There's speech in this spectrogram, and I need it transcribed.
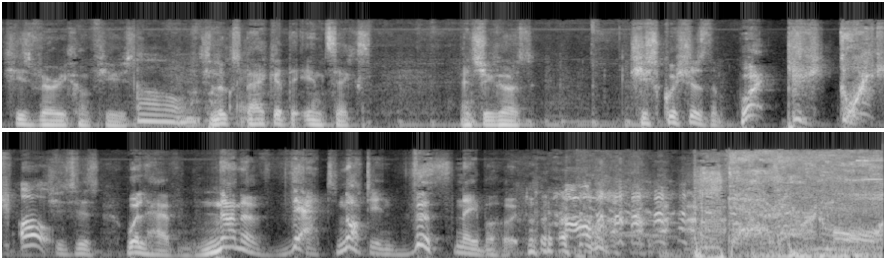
She's very confused. Oh, she looks back at the insects, and she goes, she squishes them. What? Oh. She says, "We'll have none of that. Not in this neighborhood." Oh. Darren Maule.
